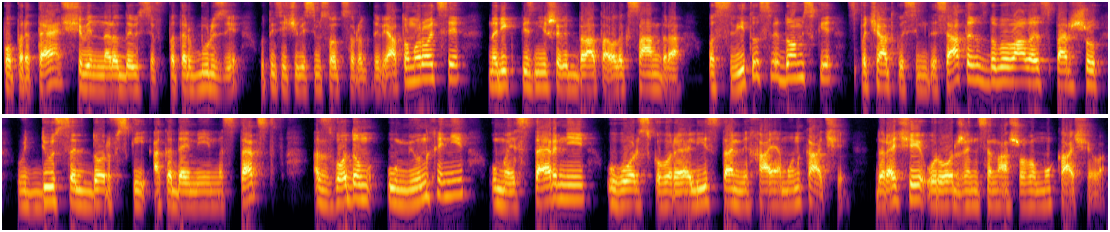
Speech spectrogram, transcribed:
Попри те, що він народився в Петербурзі у 1849 році, на рік пізніше від брата Олександра, освіту Свідомські з початку 70-х здобували спершу в Дюссельдорфській академії мистецтв, а згодом у Мюнхені у майстерні угорського реаліста Міхая Мункачі, до речі, уродженця нашого Мукачева.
